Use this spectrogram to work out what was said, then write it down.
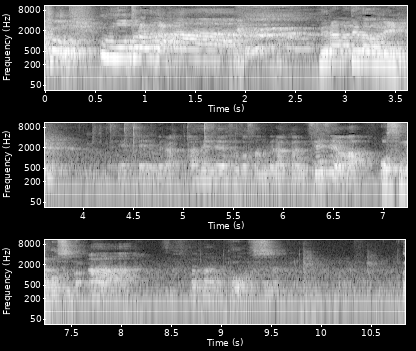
正輝うお取られた。狙ってたのに。先生村あ先生佐藤さん村上。先生は？オスナ。オスナ。ああソフトバンクホークスえ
